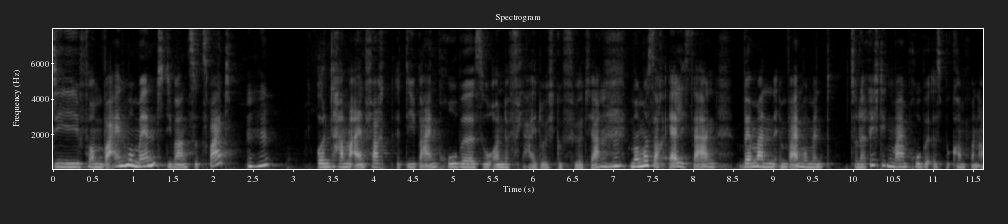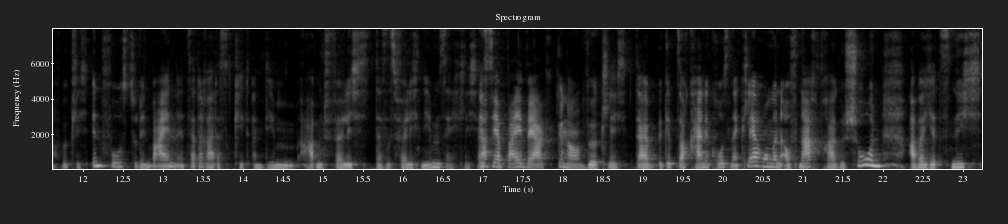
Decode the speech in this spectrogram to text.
Die vom Weinmoment, die waren zu zweit. Mhm und haben einfach die Weinprobe so on the fly durchgeführt. Ja, mhm. man muss auch ehrlich sagen, wenn man im Weinmoment zu einer richtigen Weinprobe ist, bekommt man auch wirklich Infos zu den Weinen etc. Das geht an dem Abend völlig, das ist völlig nebensächlich. Ja? Ist ja Beiwerk, genau. Wirklich. Da gibt es auch keine großen Erklärungen, auf Nachfrage schon, aber jetzt nicht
